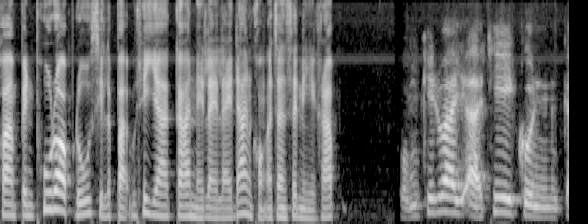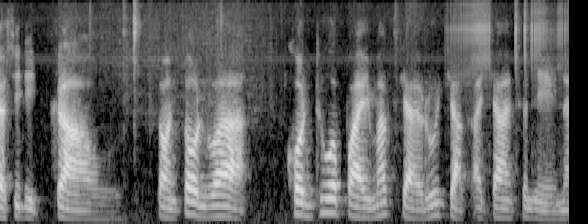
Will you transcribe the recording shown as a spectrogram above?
ความเป็นผู้รอบรู้ศิลปะวิทยาการในหลาย ๆ ด้านของอาจารย์เสน่ห์ครับ ผมคิดว่าที่คุณกสิดิตกล่าว ตอนต้นว่าคนทั่วไปมักจะรู้จักอาจารย์เสน่ห์ใน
